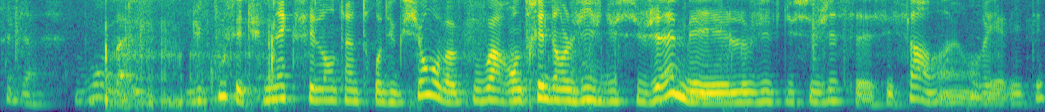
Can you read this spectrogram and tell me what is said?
Très bien. Bon, bah, du coup, c'est une excellente introduction. On va pouvoir rentrer dans le vif du sujet, mais le vif du sujet, c'est ça hein, en réalité.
